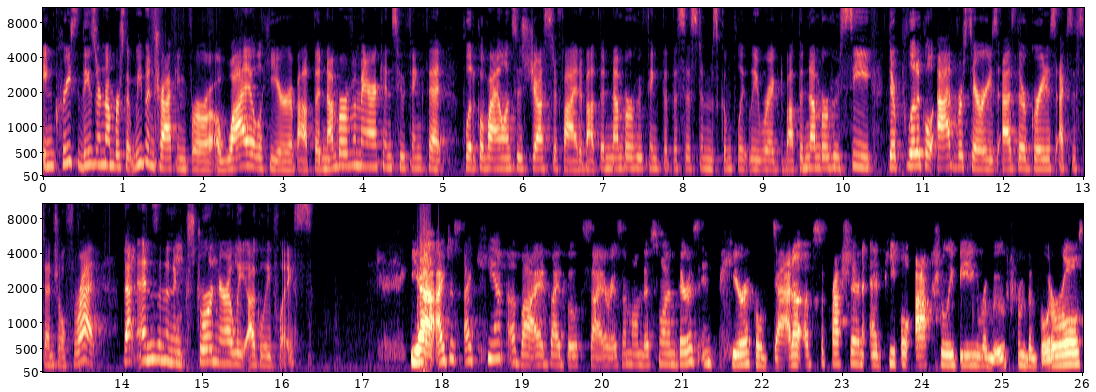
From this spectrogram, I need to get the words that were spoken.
increase these are numbers that we've been tracking for a while here about the number of Americans who think that political violence is justified, about the number who think that the system is completely rigged, about the number who see their political adversaries as their greatest existential threat that ends in an extraordinarily ugly place. Yeah, I just I can't abide by both siderism on this one. There's empirical data of suppression and people actually being removed from the voter rolls.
